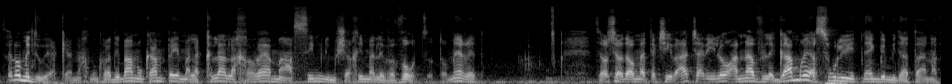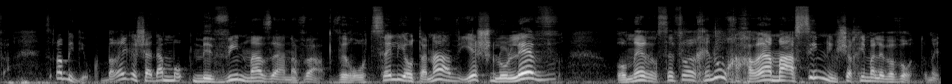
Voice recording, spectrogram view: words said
זה לא מדויק, כי אנחנו כבר דיברנו כמה פעמים על הכלל אחרי המעשים נמשכים הלבבות. זאת אומרת, זה לא שאדם אומר, תקשיב, עד שאני לא ענב לגמרי, אסור לי להתנהג במידת הענווה. זה לא בדיוק. ברגע שאדם מבין מה זה ענווה ורוצה להיות ענב, יש לו לב, אומר ספר החינוך, אחרי המעשים נמשכים הלבבות. זאת אומרת,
